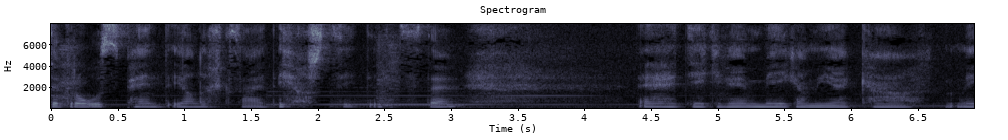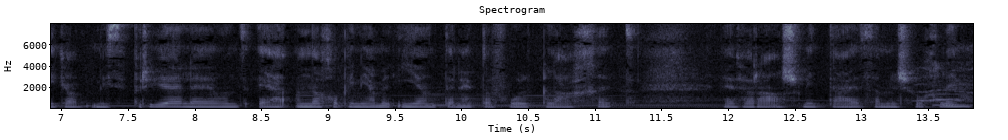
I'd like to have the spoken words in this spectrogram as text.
der Grosse pennt ehrlich gesagt erst seit jetzt. Äh, die irgendwie mega Mühe gehabt, mega müssen brüllen und, er, und nachher bin ich einmal ein und dann hat er voll gelacht. Er verarscht mich teils einmal schon ein bisschen.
